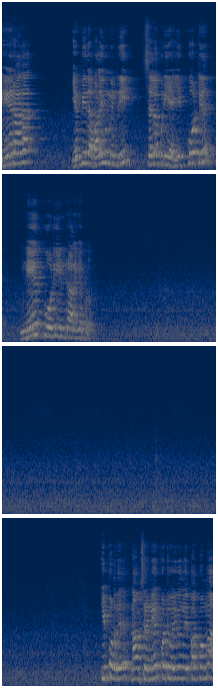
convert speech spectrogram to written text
நேராக எவ்வித வளைவுமின்றி செல்லக்கூடிய இக்கோட்டு நேர்கோடு என்று அழைக்கப்படும். இப்பொழுது நாம் சில நேர்கோட்டு வடிவங்களை பார்ப்போமா?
